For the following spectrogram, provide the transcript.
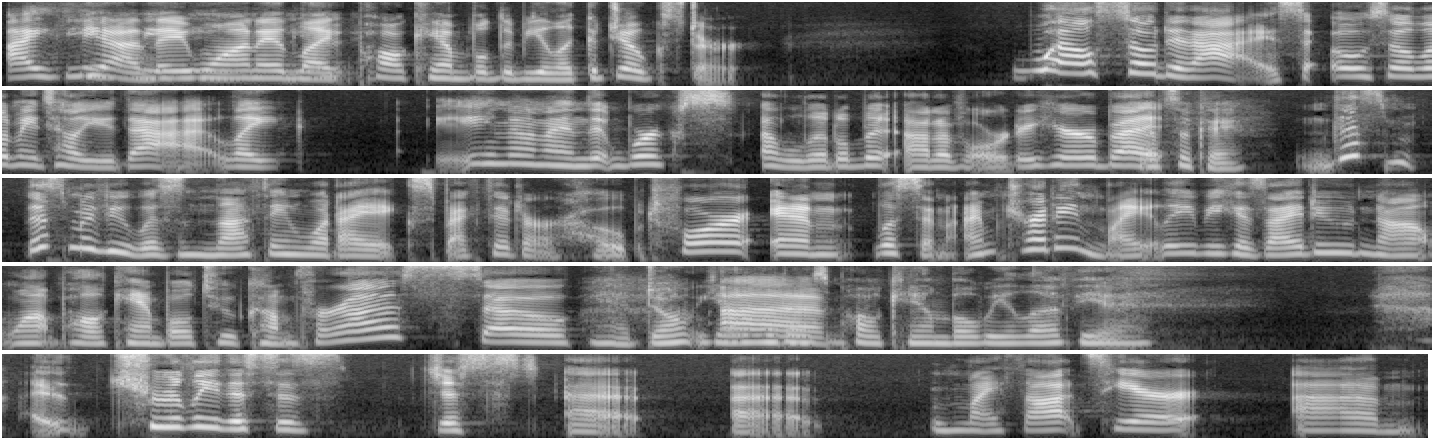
I think yeah, they wanted like Paul Campbell to be like a jokester. Well, so did I. So, oh, so let me tell you that. Like, you know, and it works a little bit out of order here, but That's okay. This this movie was nothing what I expected or hoped for. And listen, I'm treading lightly because I do not want Paul Campbell to come for us. So Yeah, don't yell at us, Um, Paul Campbell. We love you. Uh, truly, this is just uh, uh, my thoughts here. Um,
